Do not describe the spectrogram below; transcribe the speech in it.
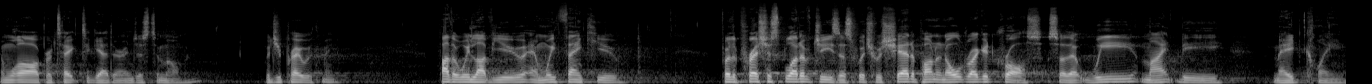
and we'll all partake together in just a moment. Would you pray with me? Father, we love you and we thank you for the precious blood of Jesus, which was shed upon an old rugged cross so that we might be made clean.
